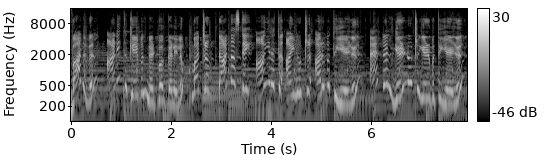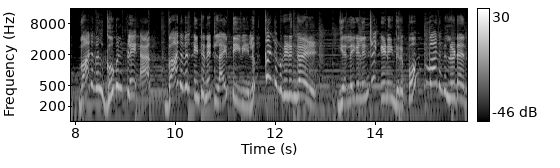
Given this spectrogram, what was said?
வானவில் அனைத்து கேபிள் நெட்வொர்க்குகளிலும் மற்றும் டாடா ஸ்கை ஆயிரத்து ஐநூற்று அறுபத்தி ஏழு ஏர்டெல் எழுநூற்று எழுபத்தி ஏழு Vaanavil Google play app Vaanavil internet live டிவியிலும் கண்டு மகிழுங்கள். எல்லைகளின்றி இணைந்திருப்போம் வானவிலுடன்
